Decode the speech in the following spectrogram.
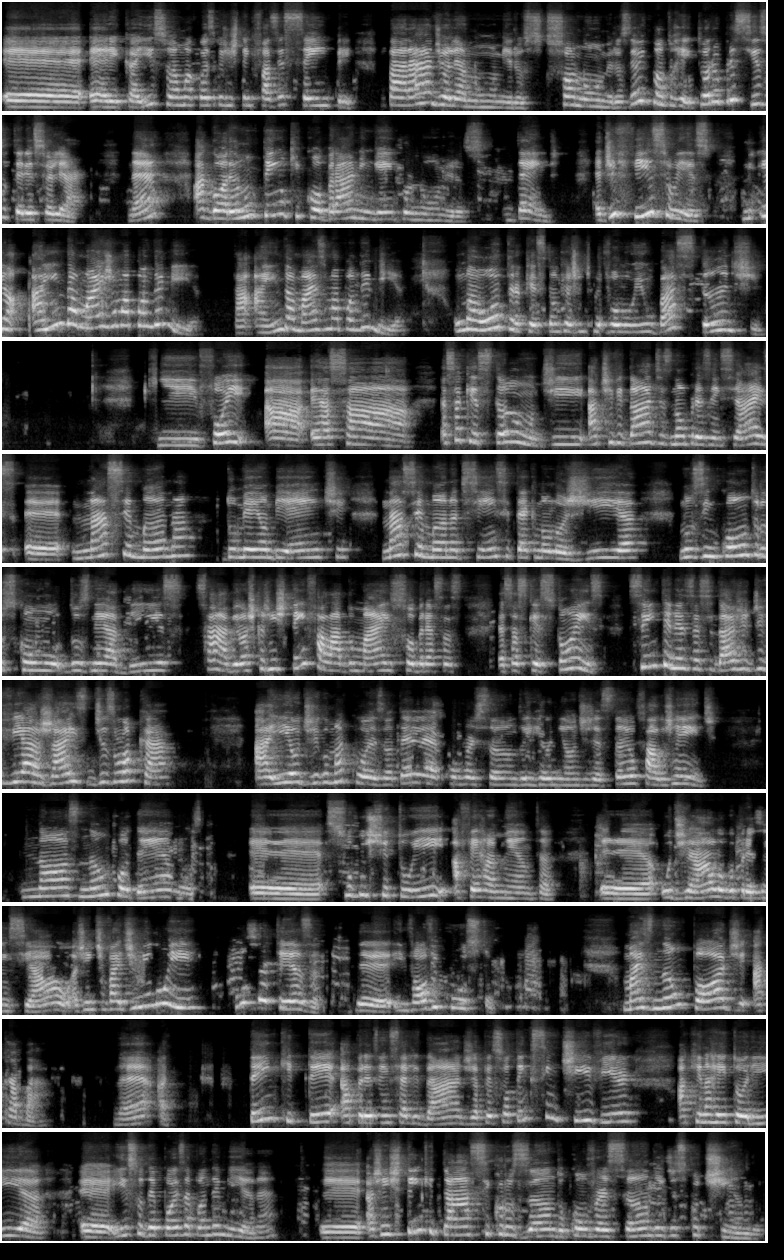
é, Érica, isso é uma coisa que a gente tem que fazer sempre. Parar de olhar números, só números. Eu, enquanto reitor, eu preciso ter esse olhar, né? Agora, eu não tenho que cobrar ninguém por números, entende? É difícil isso. Ainda mais de uma pandemia. Tá? Ainda mais uma pandemia. Uma outra questão que a gente evoluiu bastante que foi a, essa, essa questão de atividades não presenciais é, na semana do meio ambiente, na semana de ciência e tecnologia, nos encontros com dos NEABIs, sabe? Eu acho que a gente tem falado mais sobre essas, essas questões sem ter necessidade de viajar e deslocar. Aí eu digo uma coisa, até conversando em reunião de gestão, eu falo, gente, nós não podemos é, substituir a ferramenta, é, o diálogo presencial, a gente vai diminuir, com certeza, é, envolve custo. mas não pode acabar, né? Tem que ter a presencialidade, a pessoa tem que sentir vir aqui na reitoria, é, isso depois da pandemia, né? É, a gente tem que estar tá se cruzando, conversando e discutindo.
